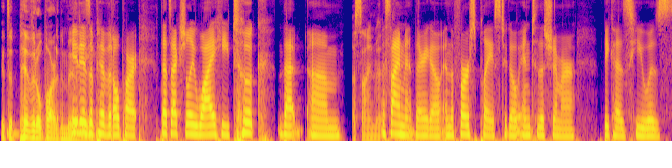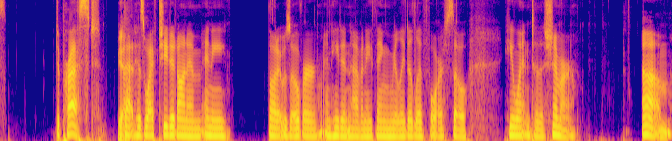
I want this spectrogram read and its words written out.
it's a pivotal part of the movie. it is a pivotal part that's actually why he took that um, assignment. assignment there you go in the first place to go into the shimmer because he was depressed Yeah. that his wife cheated on him and he thought it was over and he didn't have anything really to live for so he went into the shimmer um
